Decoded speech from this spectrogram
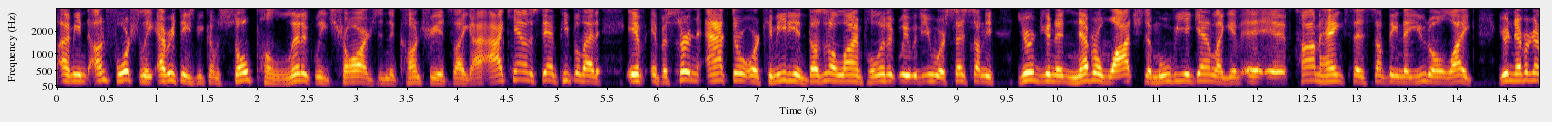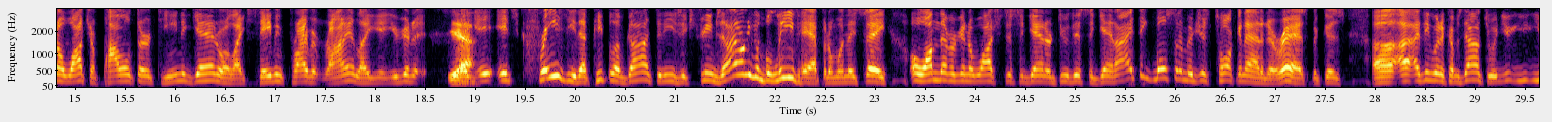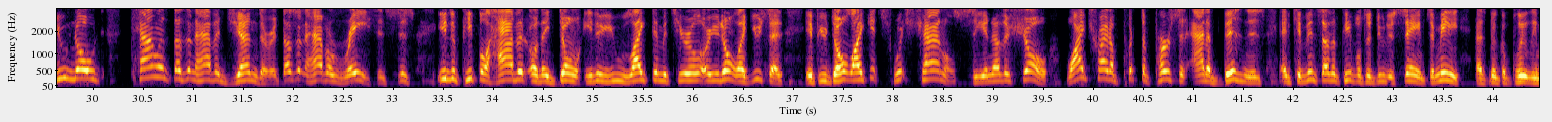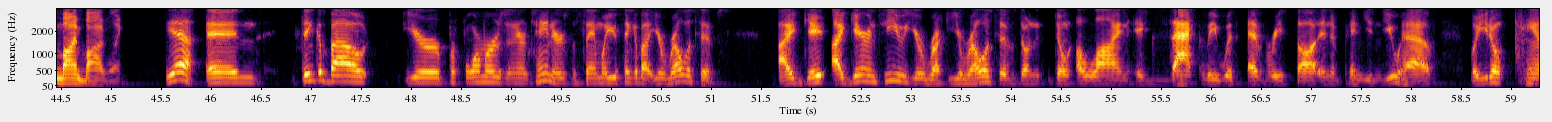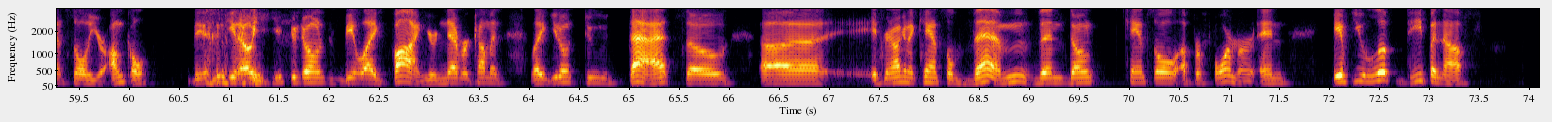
I mean, unfortunately, everything's become so politically charged in the country. It's like I, I, can't understand people that if if a certain actor or comedian doesn't align politically with you or says something, you're gonna never watch the movie again. Like if if Tom Hanks says something that you don't like, you're never gonna watch Apollo 13 again or like Saving Private Ryan. Like you're gonna, yeah. Like, it, it's crazy that people have gone to these extremes, and I don't even believe half of them when they say, "Oh, I'm never gonna watch this again or do this again." I think most of them are just talking out of their ass because uh, I, I think when it comes down to it, you you know talent doesn't have a gender. It doesn't have a race. It's just either people have it or they don't. Either you like the material or you don't. Like you said if you don't like it switch channels see another show. Why try to put the person out of business and convince other people to do the same? To me has been completely mind-boggling. Yeah and think about your performers and entertainers the same way you think about your relatives. I ga- I guarantee you your re- your relatives don't don't align exactly with every thought and opinion you have, but you don't cancel your uncle. you know, you, you don't be like, fine, you're never coming. Like, you don't do that. So, uh, if you're not going to cancel them, then don't cancel a performer. And if you look deep enough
